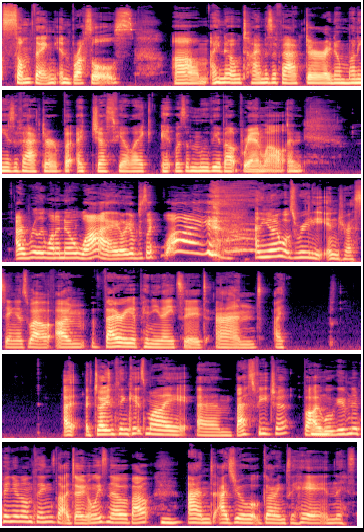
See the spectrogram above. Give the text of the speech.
something in brussels um i know time is a factor. I know money is a factor but i just feel like it was a movie about branwell and i really want to know why. Like i'm just like why? And you know what's really interesting as well? I'm very opinionated, and I, I, I don't think it's my um, best feature, but I will give an opinion on things that I don't always know about. And as you're going to hear in this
